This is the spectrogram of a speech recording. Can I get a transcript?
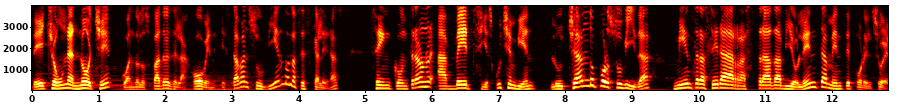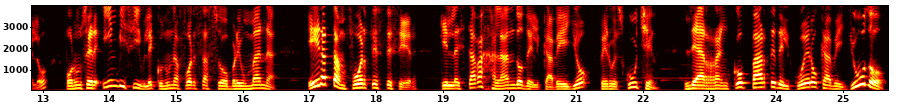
De hecho, una noche, cuando los padres de la joven estaban subiendo las escaleras, se encontraron a Betsy, escuchen bien, luchando por su vida mientras era arrastrada violentamente por el suelo por un ser invisible con una fuerza sobrehumana. Era tan fuerte este ser que la estaba jalando del cabello, pero escuchen, le arrancó parte del cuero cabelludo.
